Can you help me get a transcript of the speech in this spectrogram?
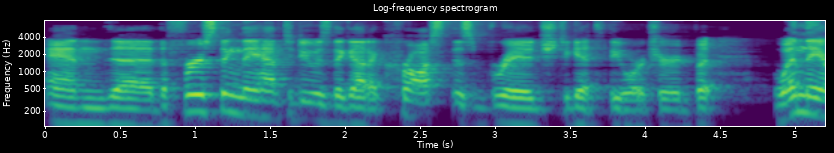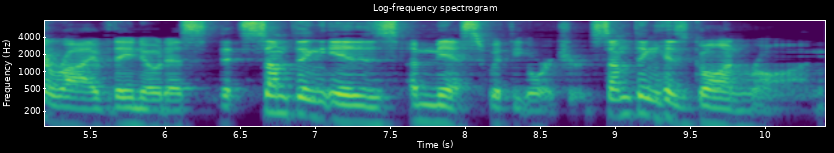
and uh, the first thing they have to do is they got to cross this bridge to get to the orchard. But when they arrive, they notice that something is amiss with the orchard. Something has gone wrong.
